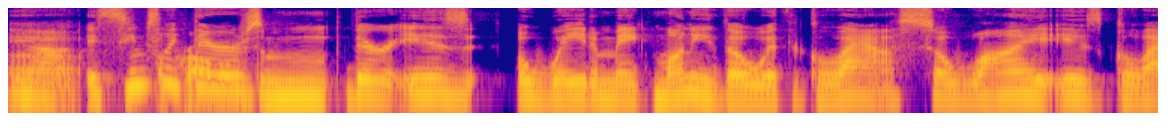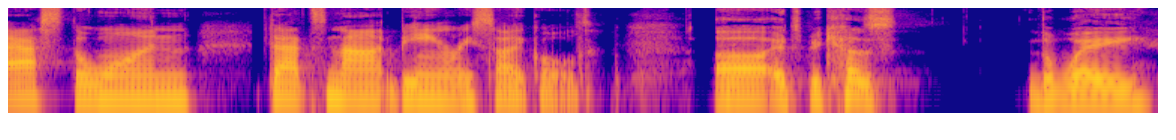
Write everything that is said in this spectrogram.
uh, yeah, it seems like problem. there's there is a way to make money though with glass. So why is glass the one that's not being recycled? Uh, it's because the way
